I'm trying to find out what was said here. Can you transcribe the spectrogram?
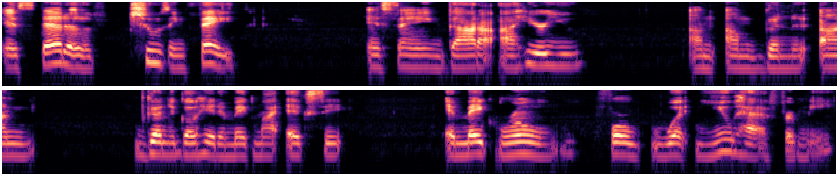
instead of choosing faith and saying god i, I hear you. I'm i'm gonna i'm gonna go ahead and make my exit and make room for what you have for me.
